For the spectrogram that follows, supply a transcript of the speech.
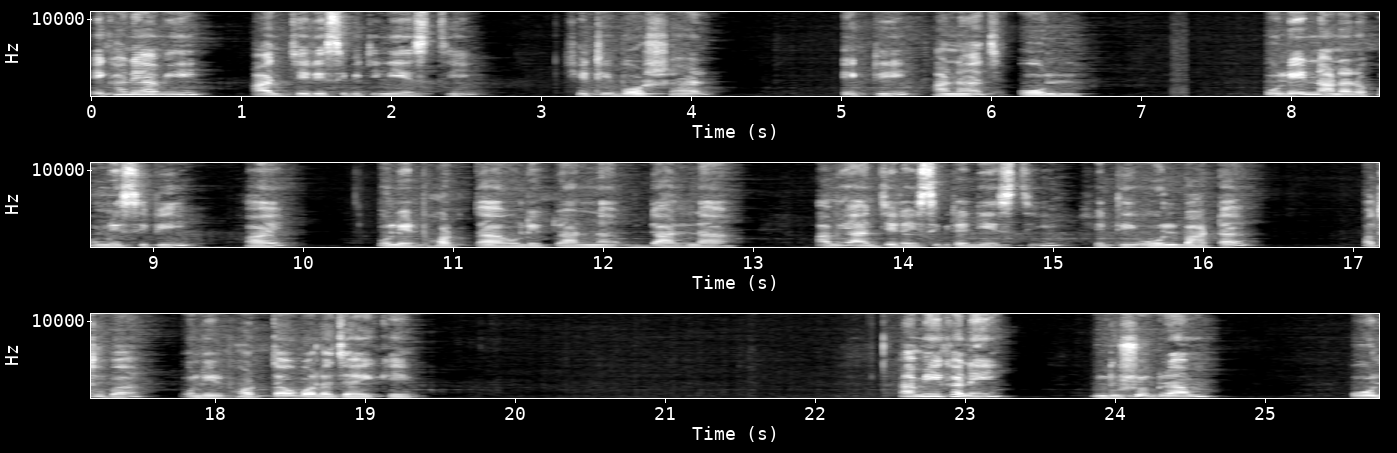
এখানে আমি আজ যে রেসিপিটি নিয়ে এসেছি, সেটি বর্ষার একটি আনাজ ওল। ওলের নানা রকম রেসিপি হয়। ওলের ভর্তা, ওলের রান্না, ডালনা আমি আজ যে রেসিপিটা নিয়ে এসেছি, সেটি ওল বাটা অথবা ওলের ভর্তাও বলা যায় একে। আমি এখানে দুশো গ্রাম ওল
